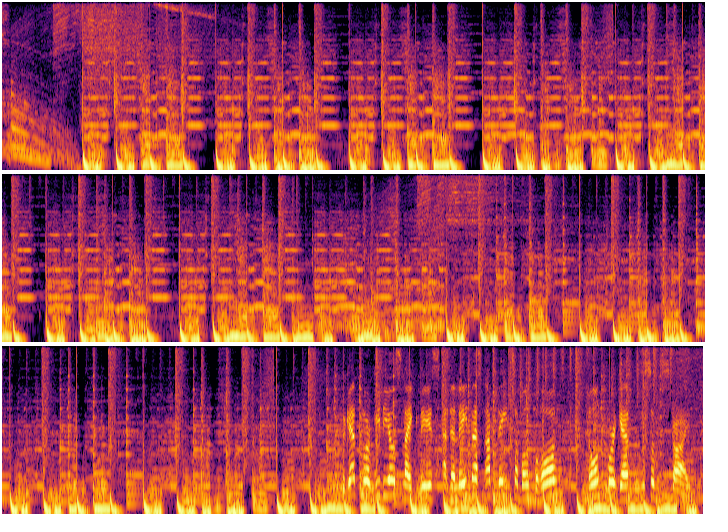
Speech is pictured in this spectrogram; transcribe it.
Get more videos like this and the latest updates about Bohol, don't forget to subscribe.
